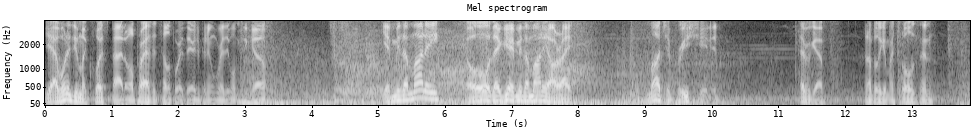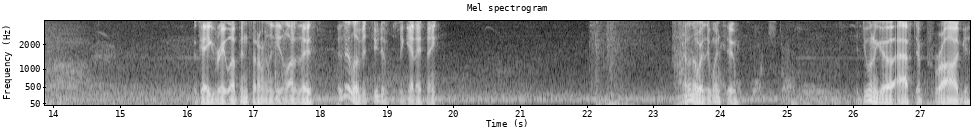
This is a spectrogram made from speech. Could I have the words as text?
Yeah, I want to do my quest battle. I'll probably have to teleport there depending on where they want me to go. Give me the money. Oh, they gave me the money, all right. Much appreciated. There we go. And I'll be able to get my trolls in. Okay, great weapons. I don't really need a lot of those. Those are a little bit too difficult to get, I think. Don't know where they went to. I do want to go after Praag.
